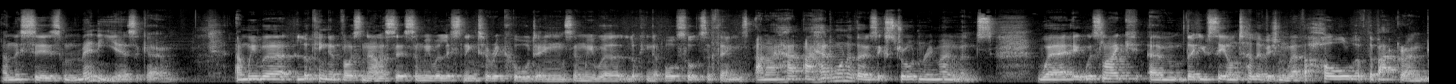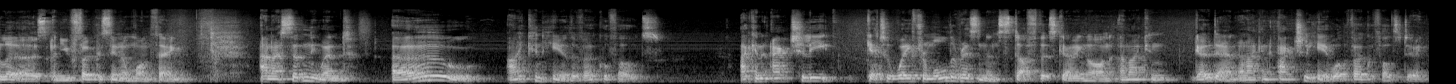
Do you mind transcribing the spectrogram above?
and this is many years ago. And we were looking at voice analysis, and we were listening to recordings, and we were looking at all sorts of things. And I had I had one of those extraordinary moments where it was like um, that you see on television, where the whole of the background blurs, and you focus in on one thing. And I suddenly went, "Oh, I can hear the vocal folds." I can actually get away from all the resonance stuff that's going on and I can go down and I can actually hear what the vocal folds are doing.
